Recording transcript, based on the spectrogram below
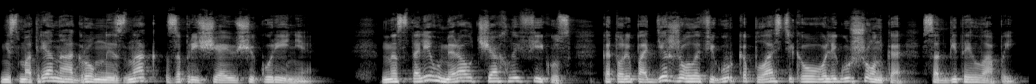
несмотря на огромный знак, запрещающий курение. На столе умирал чахлый фикус, который поддерживала фигурка пластикового лягушонка с отбитой лапой.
